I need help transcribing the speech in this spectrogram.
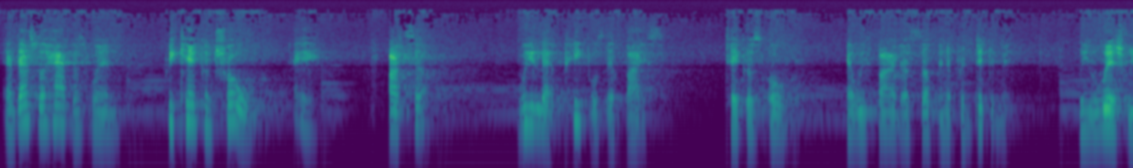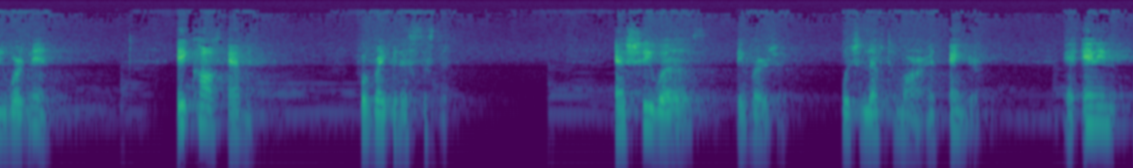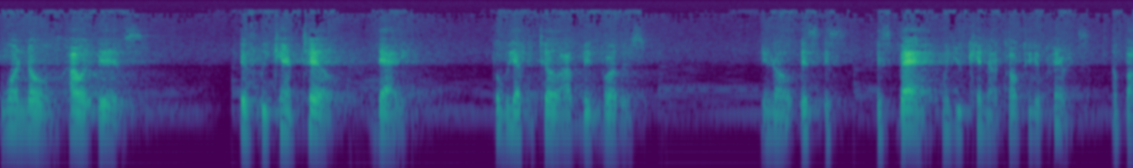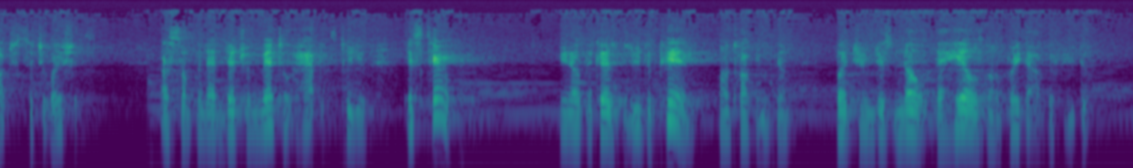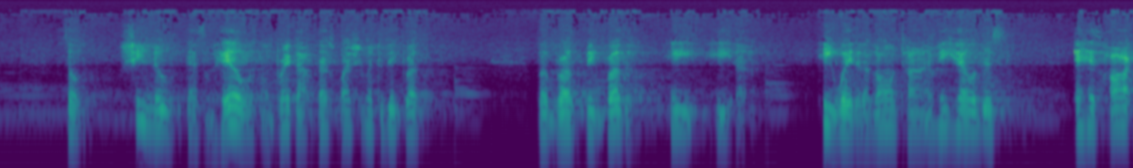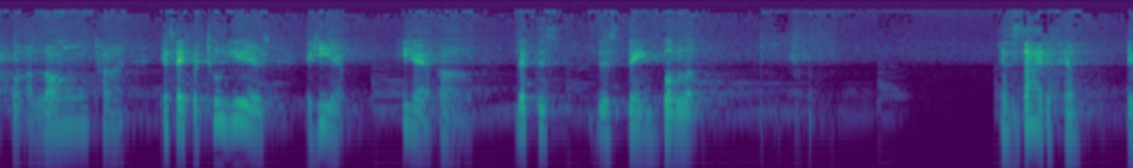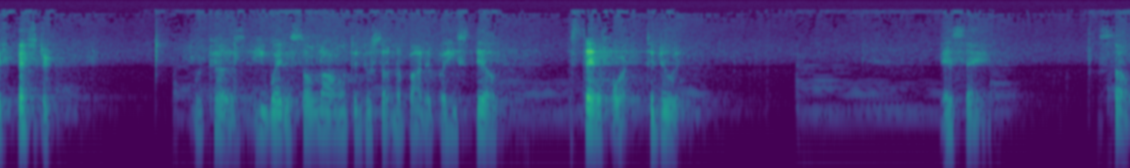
And that's what happens when we can't control, hey, ourselves. We let people's advice take us over. And we find ourselves in a predicament we wish we weren't in. It cost Ammon for raping his sister and she was a virgin, which left Tamar in anger. And anyone knows how it is if we can't tell daddy, but we have to tell our big brothers. You know, it's it's it's bad when you cannot talk to your parents about your situations or something that detrimental happens to you. It's terrible. You know, because you depend on talking to them, but you just know that hell's going to break out if you do. So she knew that some hell was going to break out. That's why she went to Big Brother. But brother, Big Brother, he he uh, he waited a long time. He held this in his heart for a long time. It say for two years he had he had uh, let this this thing bubble up inside of him, it festered because he waited so long to do something about it, but he still set it forth to do it. It say, so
